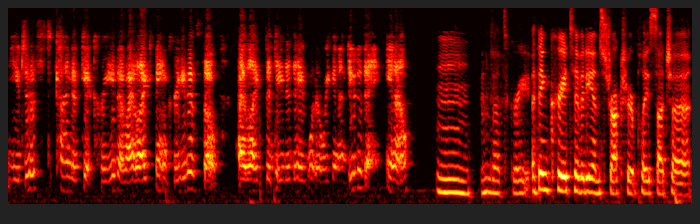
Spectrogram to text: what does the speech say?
you just kind of get creative. I like being creative, so I like the day to day. What are we gonna do today? You know. Mm. that's great I think creativity and structure play such a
